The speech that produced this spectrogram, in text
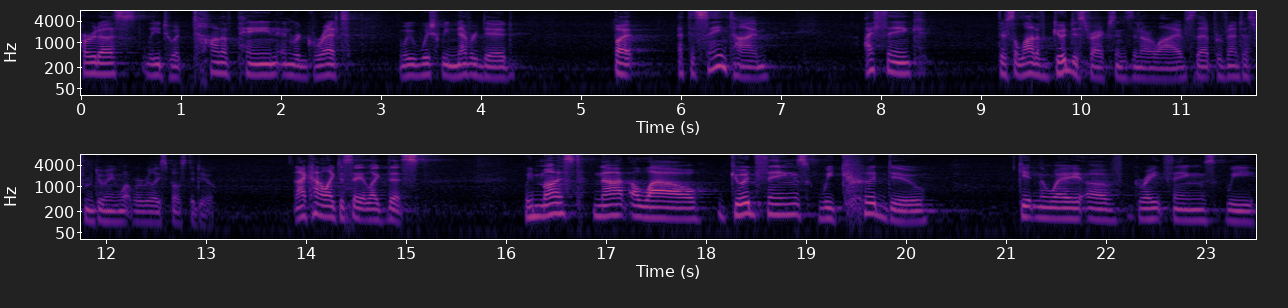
hurt us, lead to a ton of pain and regret. And we wish we never did. But at the same time, I think there's a lot of good distractions in our lives that prevent us from doing what we're really supposed to do. And I kind of like to say it like this We must not allow good things we could do get in the way of great things we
